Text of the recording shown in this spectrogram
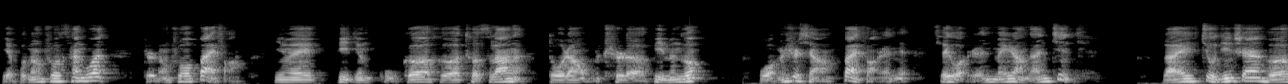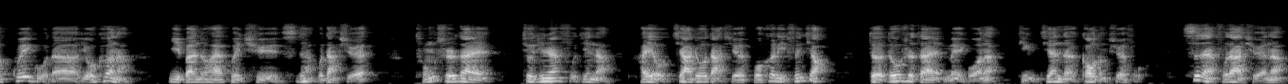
也不能说参观，只能说拜访，因为毕竟谷歌和特斯拉呢都让我们吃的闭门羹。我们是想拜访人家，结果人没让咱进去。来旧金山和硅谷的游客呢，一般都还会去斯坦福大学，同时在旧金山附近呢还有加州大学伯克利分校，这都是在美国呢顶尖的高等学府。斯坦福大学呢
